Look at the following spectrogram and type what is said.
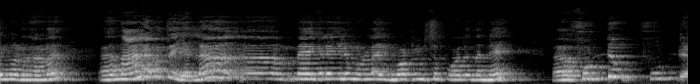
എന്നുള്ളതാണ്. നാലാമത്തെ എല്ലാ മേഖലയിലുമുള്ള ഇമ്പോർട്ടൻസ് പോലെ തന്നെ ഫുഡും ഫുഡ്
